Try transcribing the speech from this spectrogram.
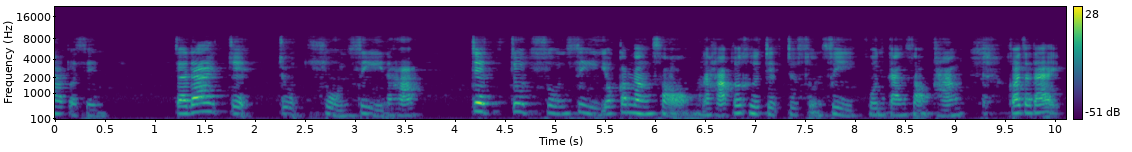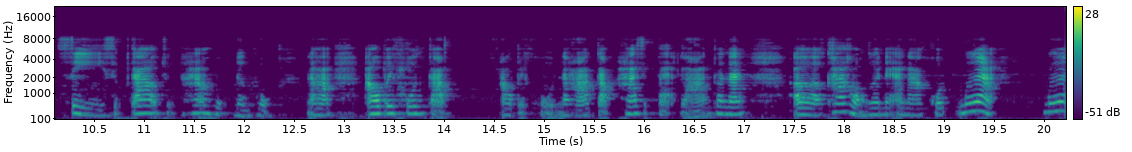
5เปอร์เซ็นต์จะได้ 7.04 นะคะ 7.04 ยกกำลัง2นะคะ ก็คือ 7.04 คูณกัน 2 ครั้ง ก็จะได้ 49.5616 นะคะ เอาไปคูณกับเอาไปคูณนะคะกับ 58 ล้าน เพราะนั้นค่าของเงินในอนาคตเมื่อเมื่อ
